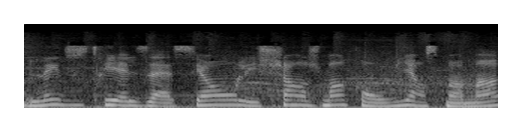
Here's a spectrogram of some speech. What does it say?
l'industrialisation, les changements qu'on vit en ce moment,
